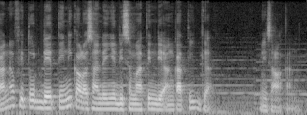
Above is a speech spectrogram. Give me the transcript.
Karena fitur date ini kalau seandainya disematin di angka 3 misalkan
